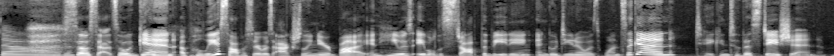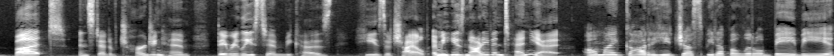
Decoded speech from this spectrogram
sad. So sad. So again, a police officer was actually nearby and he was able to stop the beating and Godino was once again taken to the station. But instead of charging him, they released him because he's a child. I mean, he's not even 10 yet. Oh my god, and he just beat up a little baby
